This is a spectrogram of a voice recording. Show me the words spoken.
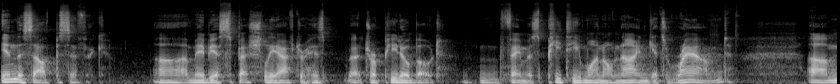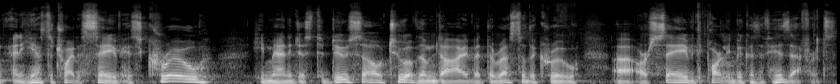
in the South Pacific, uh, maybe especially after his uh, torpedo boat, famous PT 109, gets rammed, um, and he has to try to save his crew. He manages to do so. Two of them die, but the rest of the crew uh, are saved, partly because of his efforts.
